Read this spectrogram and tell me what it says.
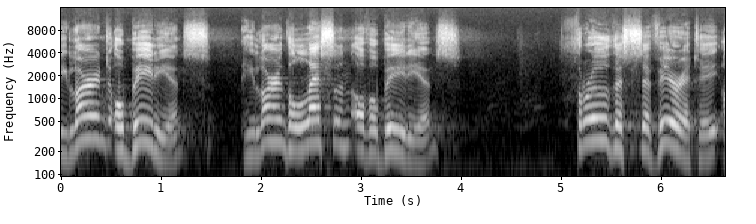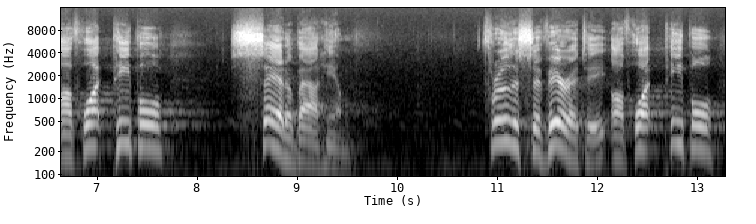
He learned obedience, he learned the lesson of obedience through the severity of what people said about him. Through the severity of what people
